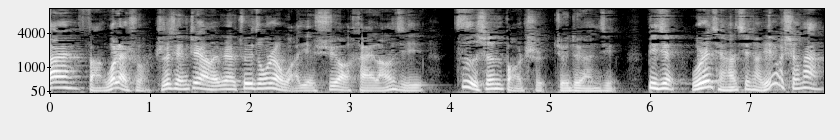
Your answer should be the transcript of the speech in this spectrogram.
当然反过来说，执行这样的任追踪任务啊，也需要海狼级自身保持绝对安静，毕竟无人潜航器上也有声呐，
